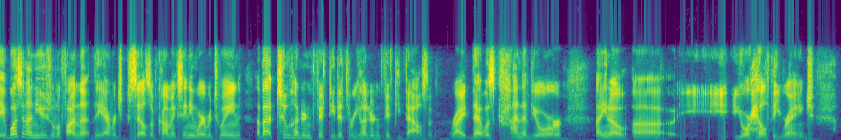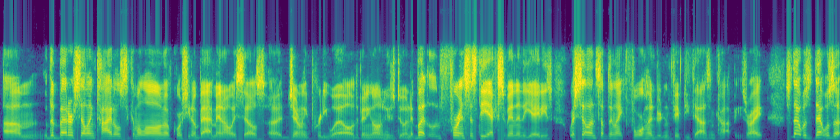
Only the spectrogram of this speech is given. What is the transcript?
it wasn't unusual to find the, the average sales of comics anywhere between about 250 to 350,000, right? That was kind of your, uh, you know, uh, your healthy range. Um, the better selling titles to come along, of course, you know, Batman always sells uh, generally pretty well, depending on who's doing it. But for instance, the X Men in the '80s were selling something like 450,000 copies, right? So that was that was a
